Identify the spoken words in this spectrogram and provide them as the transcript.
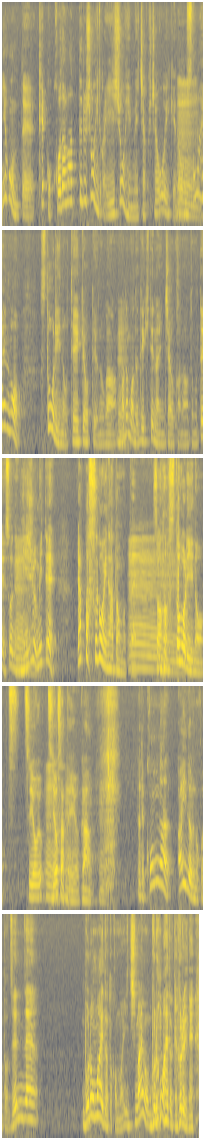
日本って結構こだわってる商品とかいい商品めちゃくちゃ多いけど、うん、その辺のストーリーの提供っていうのがまだまだできてないんちゃうかなと思って、それで20見てやっぱすごいなと思って、そのストーリーの強強さというか、だってこんなアイドルのこと全然ブロマイドとかも1枚もブロマイドって古いね。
